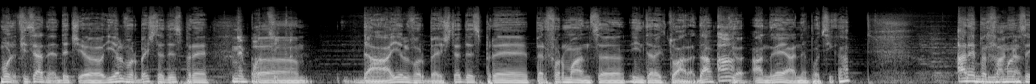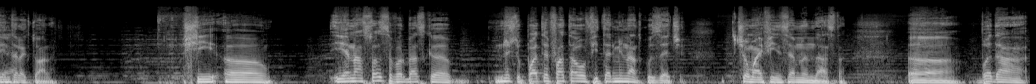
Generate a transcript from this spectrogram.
Bun, fiți atent, deci uh, el vorbește despre... Nepoțică. da, el vorbește despre performanță intelectuală, da? Ah. Că Andreea, nepoțica, are performanță Andreea. intelectuală. Și uh, e nasol să vorbească nu știu, poate fata o fi terminat cu 10 Ce o mai fi însemnând asta uh, Bă, dar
